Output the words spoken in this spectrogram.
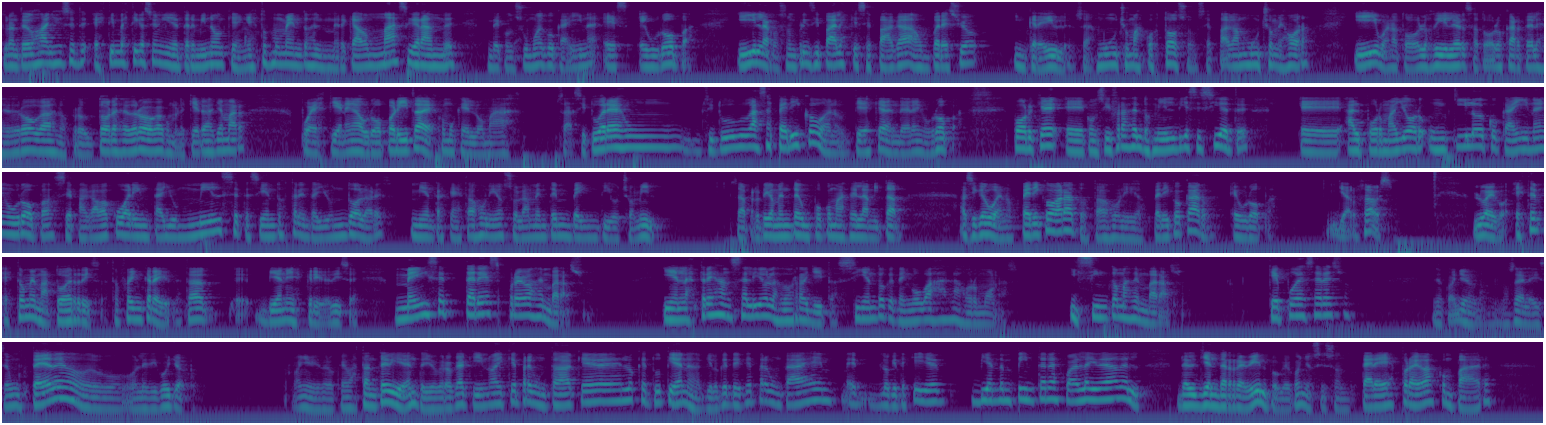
Durante dos años hizo esta investigación y determinó que en estos momentos el mercado más grande de consumo de cocaína es Europa. Y la razón principal es que se paga a un precio increíble, o sea, es mucho más costoso, se paga mucho mejor y bueno, todos los dealers, a todos los carteles de drogas, los productores de droga, como le quieras llamar, pues tienen a Europa ahorita, es como que lo más, o sea, si tú eres un, si tú haces perico, bueno, tienes que vender en Europa, porque eh, con cifras del 2017, eh, al por mayor, un kilo de cocaína en Europa se pagaba 41.731 dólares, mientras que en Estados Unidos solamente en 28.000. O sea, prácticamente un poco más de la mitad. Así que bueno, perico barato, Estados Unidos. Perico caro, Europa. Ya lo sabes. Luego, este, esto me mató de risa. Esto fue increíble. Esta eh, viene y escribe. Dice, me hice tres pruebas de embarazo. Y en las tres han salido las dos rayitas. Siento que tengo bajas las hormonas. Y síntomas de embarazo. ¿Qué puede ser eso? Dice, coño, no sé, ¿le dicen ustedes o, le digo yo? Coño, yo creo que es bastante evidente. Yo creo que aquí no hay que preguntar qué es lo que tú tienes. Aquí lo que tienes que preguntar es lo que tienes que ir viendo en Pinterest cuál es la idea del, del gender reveal, porque coño, si son tres pruebas, compadre,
